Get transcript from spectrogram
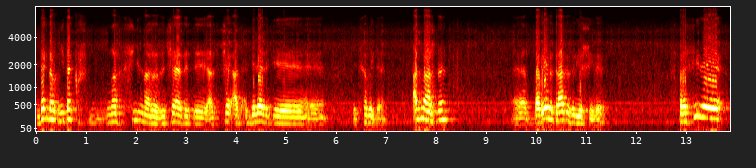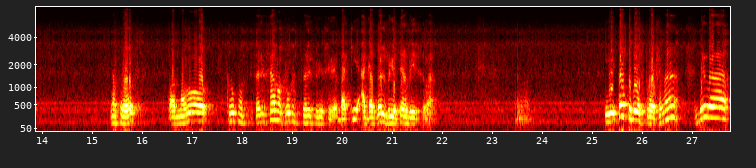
Не так, не так нас сильно различают эти, отделяют эти, э, эти события. Однажды, во время трапезы в Ешиве, спросили вопрос у одного крупного специалиста, самого крупного специалиста в Ешиве, Баки Агадоль Бьютер Бьешива. Вот. И то, что было спрошено, было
